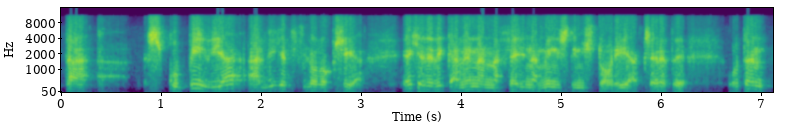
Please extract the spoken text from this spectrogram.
τα σκουπίδια αντί για τη φιλοδοξία. Έχετε δει κανέναν να θέλει να μείνει στην ιστορία. Ξέρετε, όταν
